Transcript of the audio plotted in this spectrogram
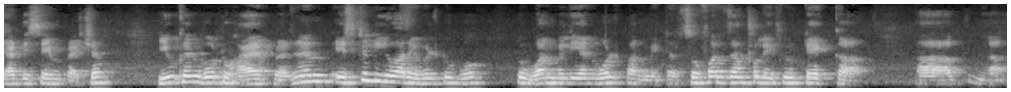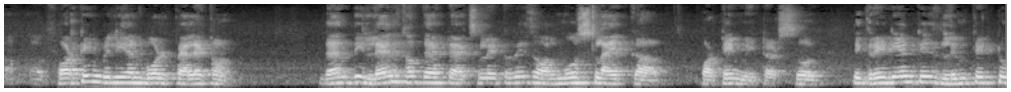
at the same pressure you can go to higher pressure and still you are able to go to 1 million volt per meter. So for example if you take uh, 14 million volt pelletron then the length of that accelerator is almost like uh, 14 meters so the gradient is limited to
